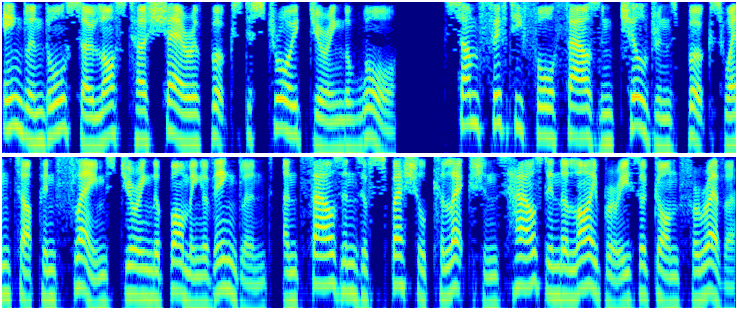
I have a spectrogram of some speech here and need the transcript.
England also lost her share of books destroyed during the war. Some 54,000 children's books went up in flames during the bombing of England, and thousands of special collections housed in the libraries are gone forever.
